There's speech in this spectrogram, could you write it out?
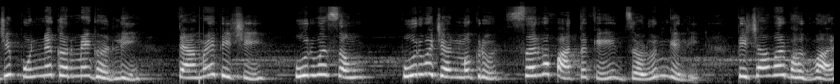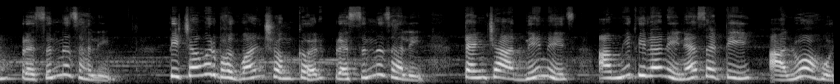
जी पुण्यकर्मे घडली त्यामुळे तिची पूर्वसं पूर्वजन्मकृत सर्व पातके जळून गेली. तिच्यावर भगवान प्रसन्न झाले. तिच्यावर भगवान शंकर प्रसन्न झाले. त्यांच्या आज्ञेनेच आम्ही तिला नेण्यासाठी आलो आहोत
